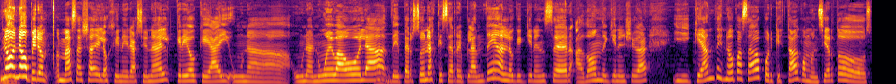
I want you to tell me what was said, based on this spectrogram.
No, no, pero más allá de lo generacional, creo que hay una, una nueva ola de personas que se replantean lo que quieren ser, a dónde quieren llegar, y que antes no pasaba porque estaba como en ciertos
